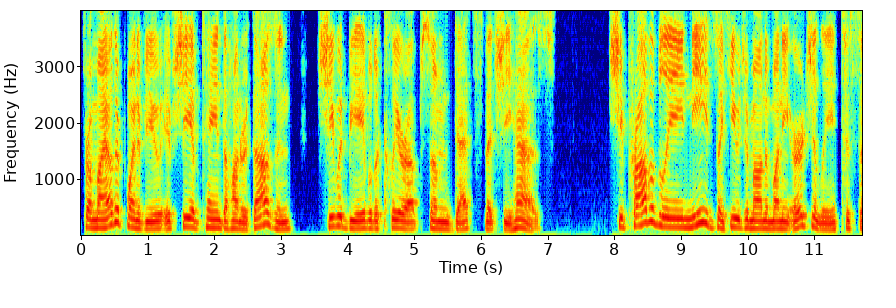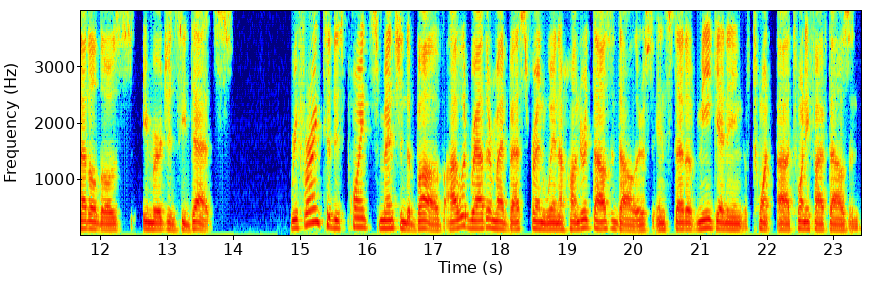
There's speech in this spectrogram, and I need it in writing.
From my other point of view, if she obtained the hundred thousand, she would be able to clear up some debts that she has. She probably needs a huge amount of money urgently to settle those emergency debts. Referring to these points mentioned above, I would rather my best friend win $100,000 instead of me getting 20, uh, 25,000.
